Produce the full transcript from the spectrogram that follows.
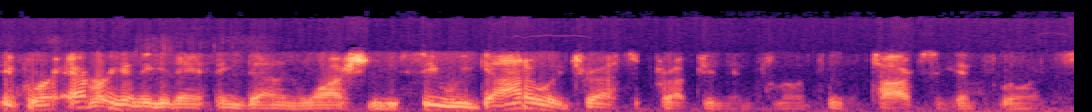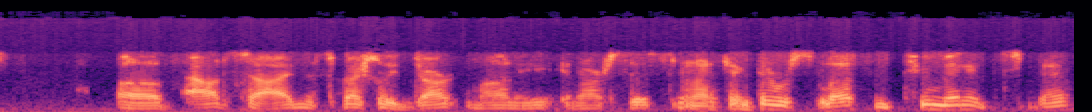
If we're ever going to get anything done in Washington, D.C., we got to address the corrupting influence and the toxic influence of outside and especially dark money in our system. And I think there was less than two minutes spent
